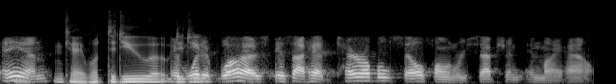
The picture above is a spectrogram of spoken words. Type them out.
And okay, well, did you... Uh, and what you it was is I had terrible cell phone reception in my house.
